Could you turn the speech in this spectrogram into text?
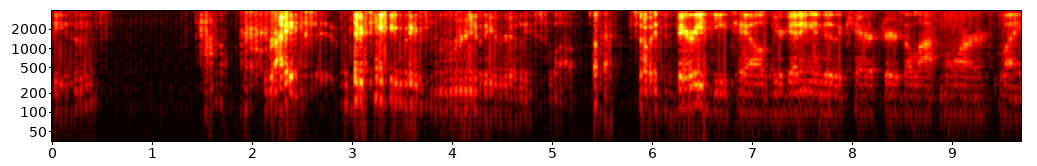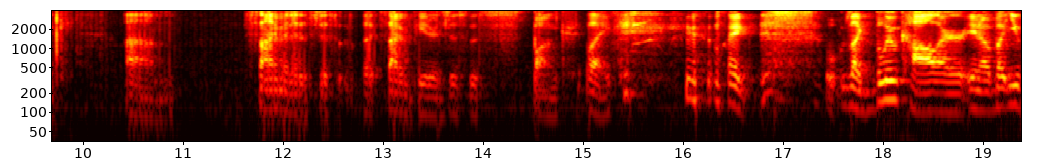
seasons. Right? They're taking things really really slow. Okay. So it's very detailed. You're getting into the characters a lot more. Like um, Simon is Simon Peter is just this spunk, like like like blue collar, you know. But you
